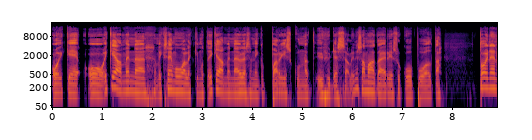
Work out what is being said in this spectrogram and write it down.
oikein oo. Ikeaan mennään, miksei muuallekin, mutta Ikeaan mennään yleensä niin pariskunnat yhdessä, oli ne samaa tai eri sukupuolta. Toinen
